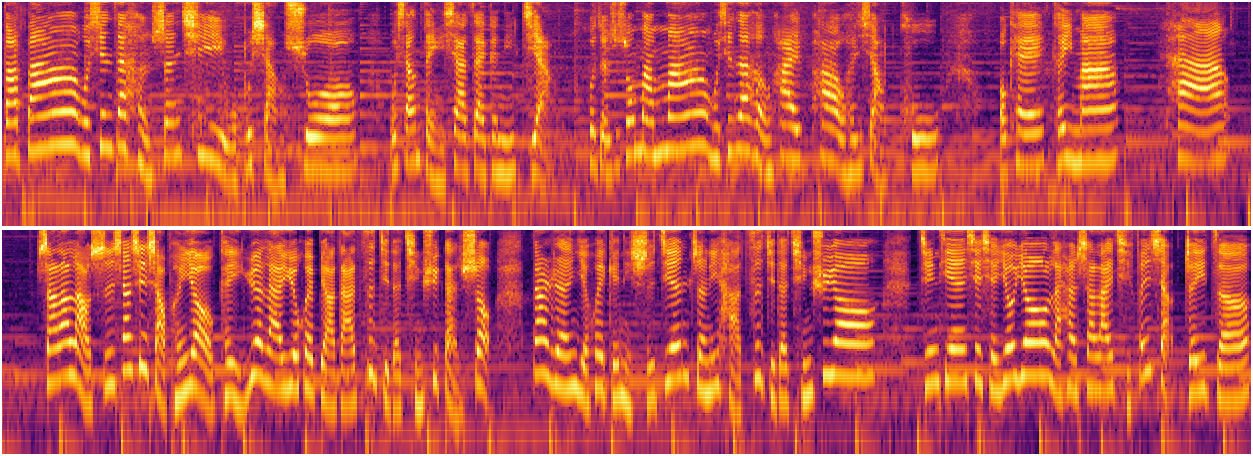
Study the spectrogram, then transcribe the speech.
爸爸，我现在很生气，我不想说，我想等一下再跟你讲。”或者是说，妈妈，我现在很害怕，我很想哭，OK，可以吗？好。莎拉老师相信小朋友可以越来越会表达自己的情绪感受，大人也会给你时间整理好自己的情绪哟。今天谢谢悠悠来和莎拉一起分享这一则。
